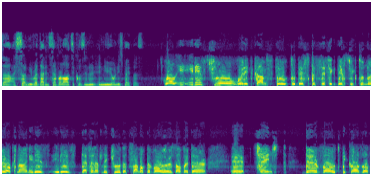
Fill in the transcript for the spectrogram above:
uh, I certainly read that in several articles in, in New York newspapers. Well, it, it is true when it comes to, to this specific district, to New York 9. It is, it is definitely true that some of the voters over there uh, changed their vote because of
